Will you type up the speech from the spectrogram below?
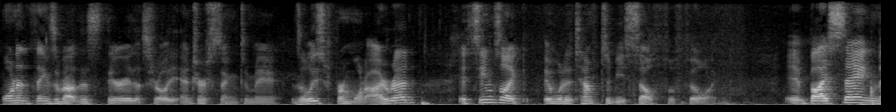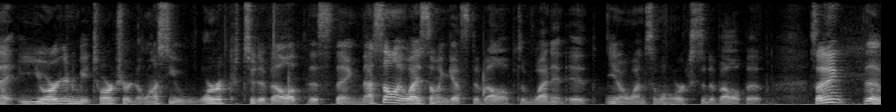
one of the things about this theory that's really interesting to me is, at least from what I read, it seems like it would attempt to be self-fulfilling it, by saying that you're going to be tortured unless you work to develop this thing that's the only way something gets developed when it, it you know when someone works to develop it so i think the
